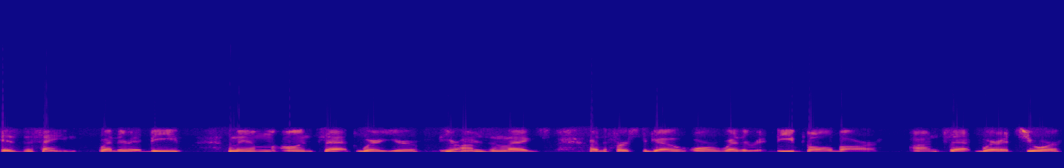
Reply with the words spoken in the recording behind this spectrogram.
is the same. Whether it be limb onset, where your your arms and legs are the first to go, or whether it be bulbar onset, where it's your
